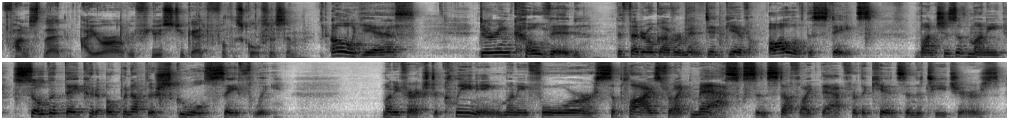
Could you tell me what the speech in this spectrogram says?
funds that Iowa refused to get for the school system? Oh, yes. During COVID, the federal government did give all of the states bunches of money so that they could open up their schools safely. Money for extra cleaning, money for supplies for like masks and stuff like that for the kids and the teachers.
